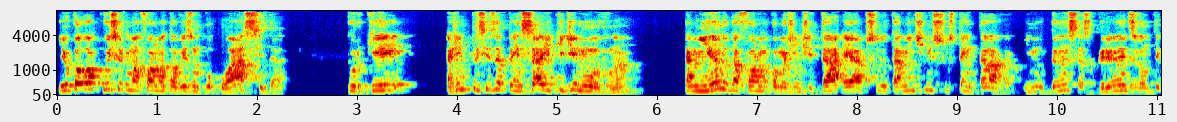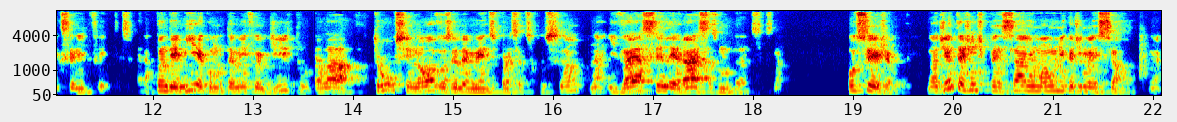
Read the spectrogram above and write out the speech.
E eu coloco isso de uma forma talvez um pouco ácida, porque a gente precisa pensar em que, de novo, né? Caminhando da forma como a gente está é absolutamente insustentável e mudanças grandes vão ter que serem feitas. A pandemia, como também foi dito, ela trouxe novos elementos para essa discussão né, e vai acelerar essas mudanças. Né? Ou seja, não adianta a gente pensar em uma única dimensão. Né?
